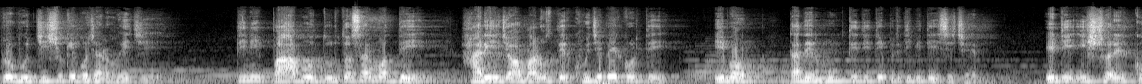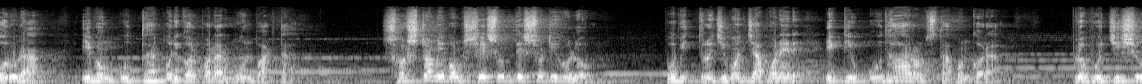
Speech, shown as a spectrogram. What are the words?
প্রভু যিশুকে বোঝানো হয়েছে। তিনি পাপ ও দুর্দশার মধ্যে হারিয়ে যাওয়া মানুষদের খুঁজে বের করতে এবং তাদের মুক্তি দিতে পৃথিবীতে এসেছেন। এটি ঈশ্বরের করুণা এবং উদ্ধার পরিকল্পনার মূল বার্তা। ষষ্ঠম এবং শেষ উদ্দেশ্যটি হল পবিত্র জীবনযাপনের একটি উদাহরণ স্থাপন করা। প্রভু যিশু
